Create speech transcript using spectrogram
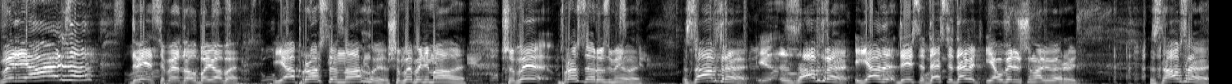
Ви реально? Дивіться, ви долбойоби. Я просто нахуй, щоб ви понімали, щоб ви просто розуміли. Завтра, завтра я, дивіться, 10-9, я уверен, що Наві виграють. Завтра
